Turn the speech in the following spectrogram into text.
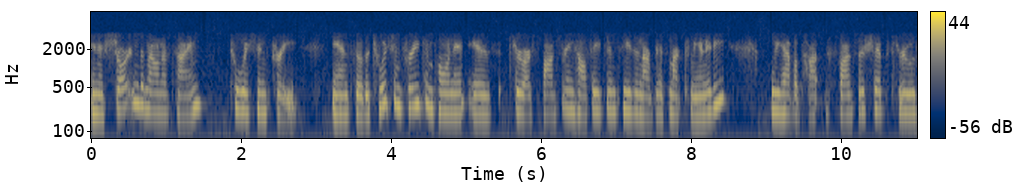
in a shortened amount of time, tuition free. And so the tuition free component is through our sponsoring health agencies in our Bismarck community. We have a po- sponsorship through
